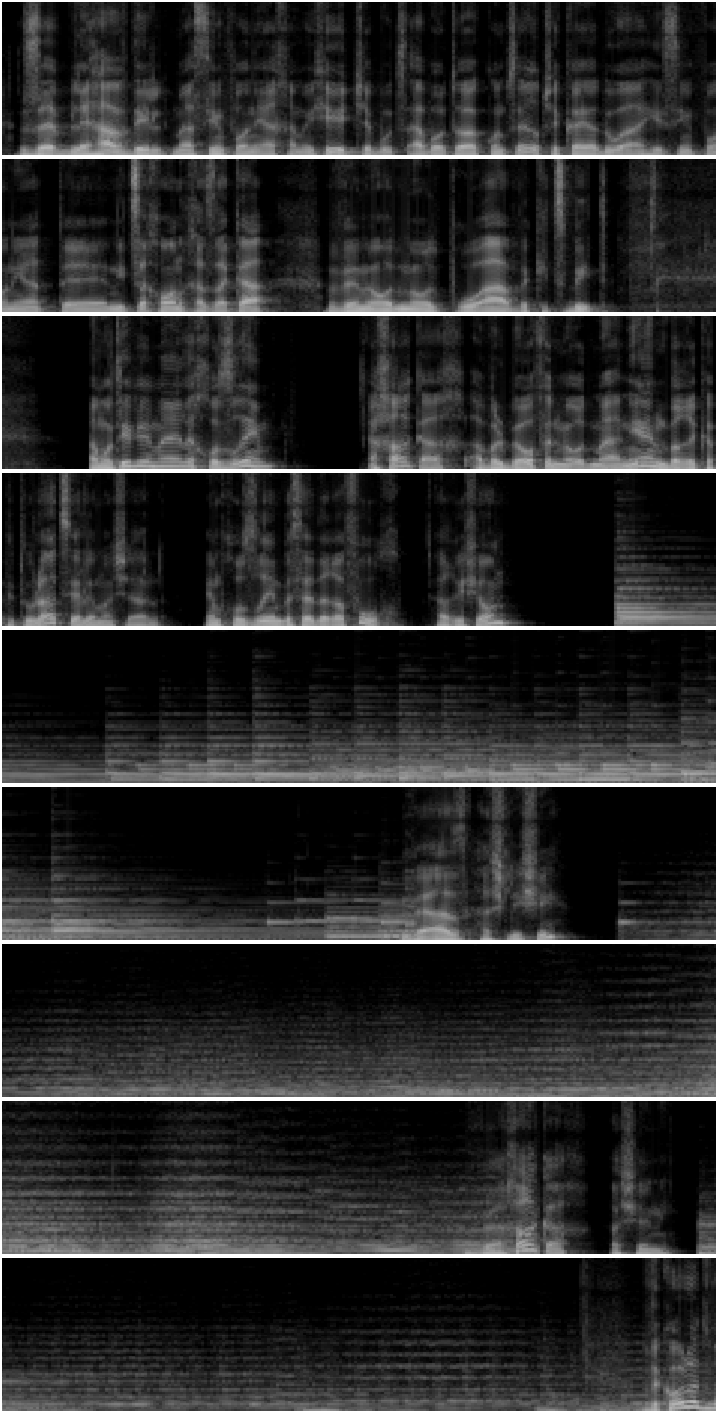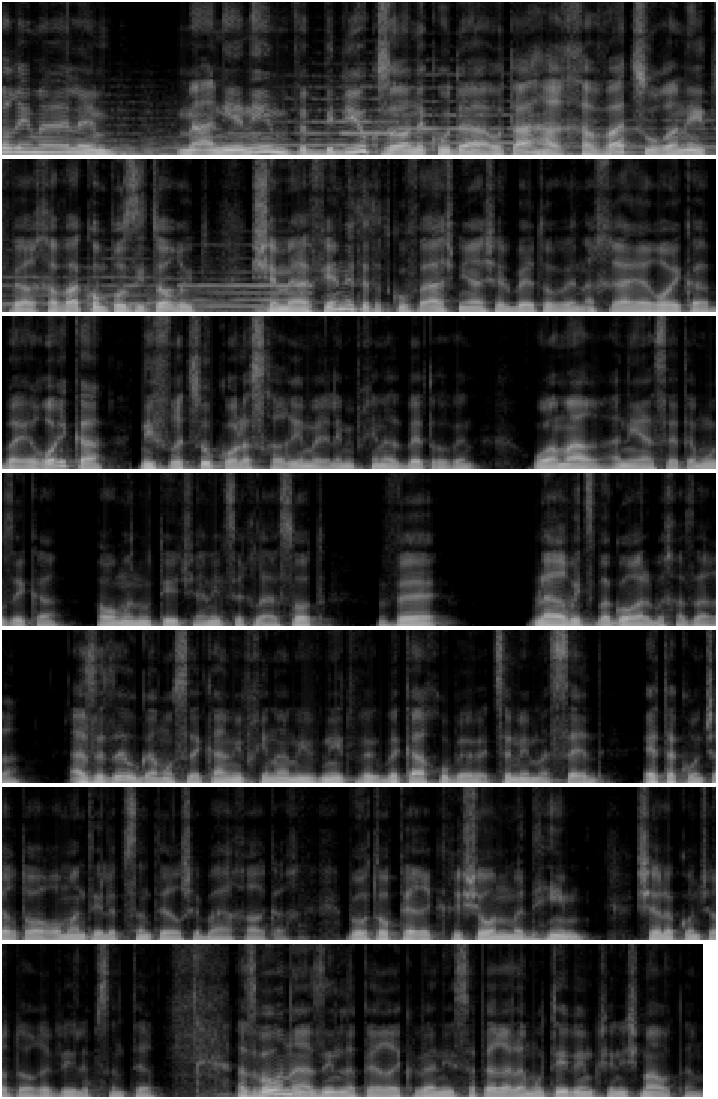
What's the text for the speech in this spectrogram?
זה להבדיל מהסימפוניה החמישית שבוצעה באותו הקונצרט, שכידוע היא סימפוניית uh, ניצחון חזקה ומאוד מאוד פרועה וקצבית. המוטיבים האלה חוזרים אחר כך, אבל באופן מאוד מעניין ברקפיטולציה למשל, הם חוזרים בסדר הפוך. הראשון, ואז השלישי. ואחר כך השני. וכל הדברים האלה הם מעניינים ובדיוק זו הנקודה, אותה הרחבה צורנית והרחבה קומפוזיטורית שמאפיינת את התקופה השנייה של בטהובן אחרי ההירואיקה. בהירואיקה נפרצו כל הסכרים האלה מבחינת בטהובן. הוא אמר, אני אעשה את המוזיקה האומנותית שאני צריך לעשות, ולהרביץ בגורל בחזרה. אז את זה הוא גם עושה כאן מבחינה מבנית, ובכך הוא בעצם ממסד את הקונצ'רטו הרומנטי לפסנתר שבא אחר כך, באותו פרק ראשון מדהים של הקונצ'רטו הרביעי לפסנתר. אז בואו נאזין לפרק ואני אספר על המוטיבים כשנשמע אותם,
